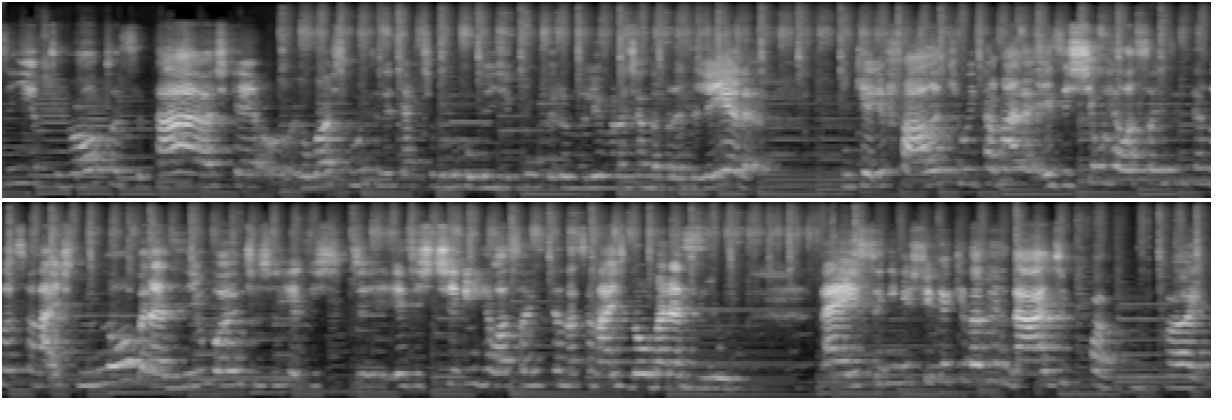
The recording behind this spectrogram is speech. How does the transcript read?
cito volto a citar, acho que é, eu gosto muito desse artigo do Rubens de Cooper no livro Agenda Brasileira, em que ele fala que o Itamaraty existiam relações internacionais no Brasil antes de, existir, existirem relações internacionais do Brasil. Né? Isso significa que, na verdade, com a, com a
